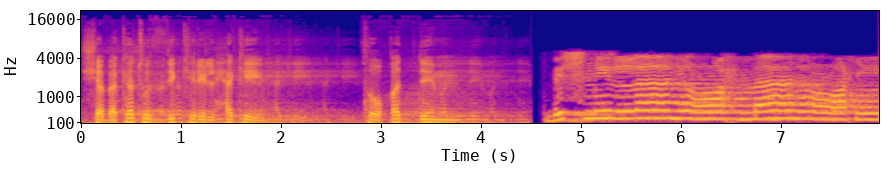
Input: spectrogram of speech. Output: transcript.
شبكة الذكر الحكيم. تقدم. بسم الله الرحمن الرحيم.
